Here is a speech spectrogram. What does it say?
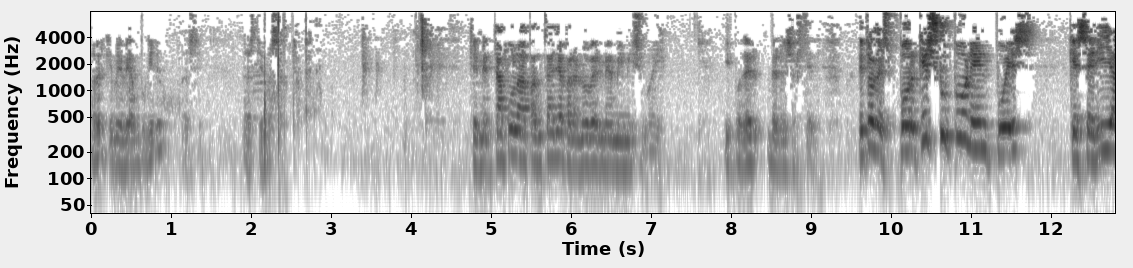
A ver que me vea un poquito. Ahora sí. Ahora estoy más alto. Que me tapo la pantalla para no verme a mí mismo ahí. Y poder verles a ustedes. Entonces, ¿por qué suponen, pues, que sería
